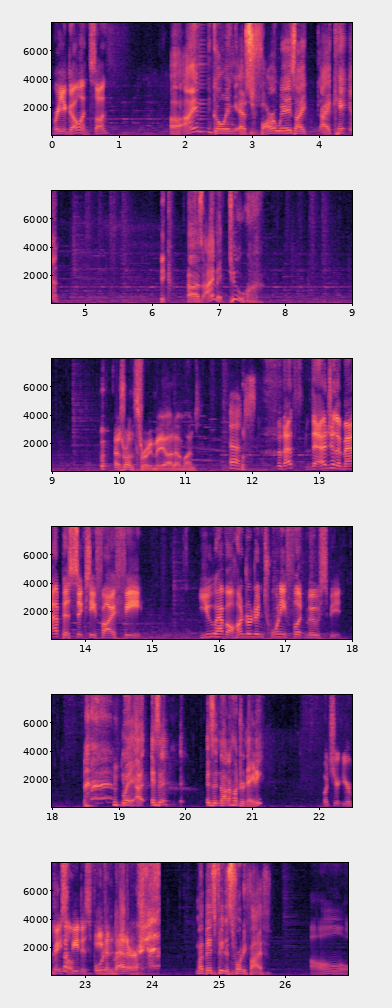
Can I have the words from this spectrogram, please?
Where are you going, son? Uh, I'm going as far away as I I can because I'm at two. Let's run through me. I don't mind. Yeah, So that's the edge of the map is 65 feet. You have 120 foot move speed. Wait, I, is it is it not 180? What's your your base speed is 40. Even right? better. My base speed is 45. Oh.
